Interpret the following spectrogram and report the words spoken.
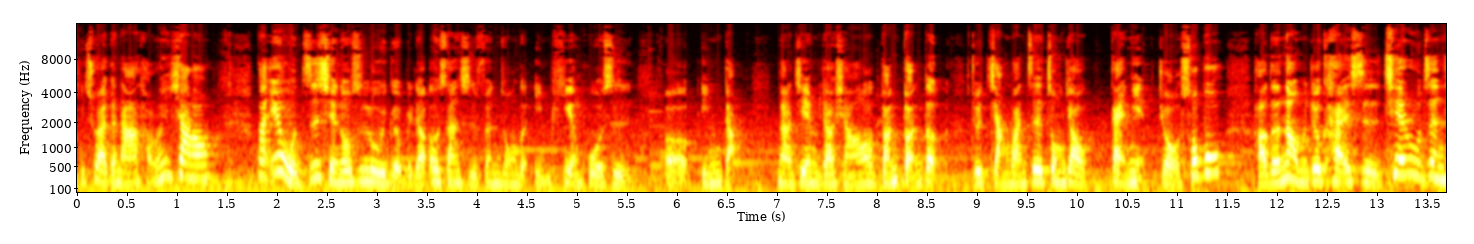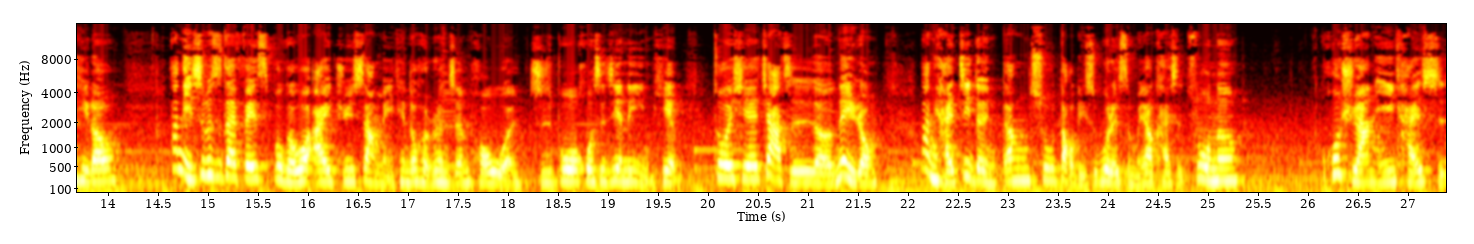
提出来跟大家讨论一下喽。那因为我之前都是录一个比较二三十分钟的影片或者是呃引导，那今天比较想要短短的就讲完这些重要概念就收播。好的，那我们就开始切入正题喽。那你是不是在 Facebook 或 IG 上每天都很认真 Po 文、直播或是建立影片，做一些价值的内容？那你还记得你当初到底是为了什么要开始做呢？或许啊，你一开始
